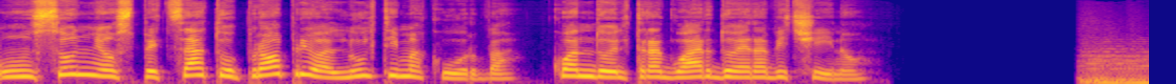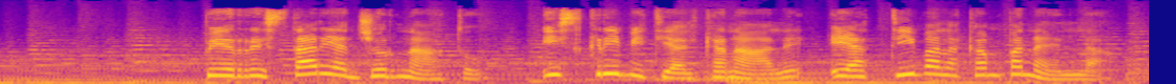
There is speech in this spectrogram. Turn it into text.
Un sogno spezzato proprio all'ultima curva, quando il traguardo era vicino. Per restare aggiornato, iscriviti al canale e attiva la campanella.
